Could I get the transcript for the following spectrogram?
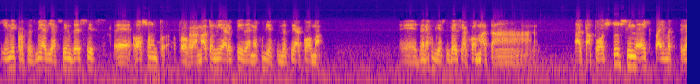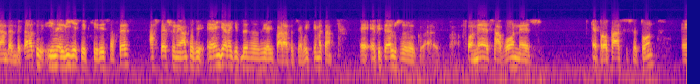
είναι η προθεσμία διασύνδεσης ε, όσων προγραμμάτων ERP δεν έχουν διασυνδεθεί ακόμα. Ε, δεν έχουν διασυνδέσει ακόμα τα, τα, τα είναι, έχει πάει μέχρι 30 του, είναι λίγες οι επιχειρήσεις αυτές, ας πέσουν οι άνθρωποι έγκαιρα και δεν θα δει παράταση. Από εκεί και μετά. Ε, επιτέλους ε, φωνές, αγώνες, ε, προτάσεις ετών, ε,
